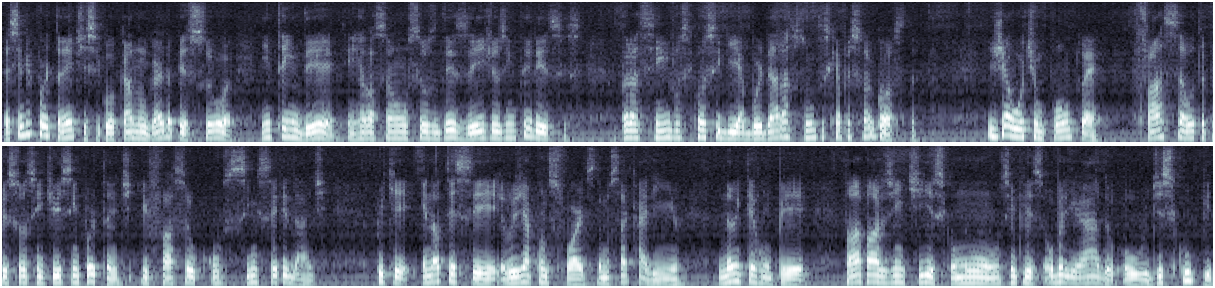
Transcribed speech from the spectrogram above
É sempre importante se colocar no lugar da pessoa e entender em relação aos seus desejos e interesses, para assim você conseguir abordar assuntos que a pessoa gosta. E já o último ponto é: faça a outra pessoa sentir-se importante e faça-o com sinceridade. Porque enaltecer, elogiar pontos fortes, demonstrar carinho, não interromper, Falar palavras gentis, como um simples obrigado ou desculpe,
